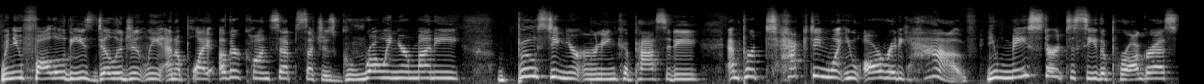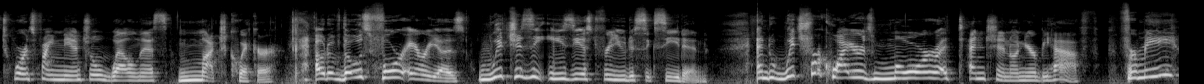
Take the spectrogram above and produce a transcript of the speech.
When you follow these diligently and apply other concepts such as growing your money, boosting your earning capacity, and protecting what you already have, you may start to see the progress towards financial wellness much quicker. Out of those four areas, which is the easiest for you to succeed in? And which requires more attention on your behalf. For me,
